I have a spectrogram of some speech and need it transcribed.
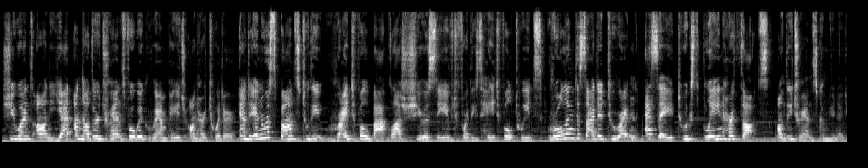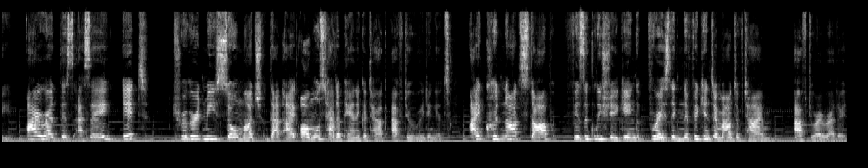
she went on yet another transphobic rampage on her Twitter. And in response to the rightful backlash she received for these hateful tweets, Rowling decided to write an essay to explain her thoughts on the trans community. I read this essay. It triggered me so much that I almost had a panic attack after reading it. I could not stop physically shaking for a significant amount of time after I read it.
